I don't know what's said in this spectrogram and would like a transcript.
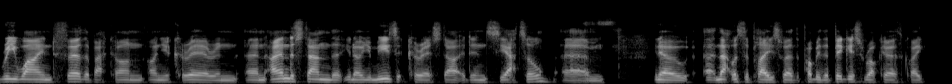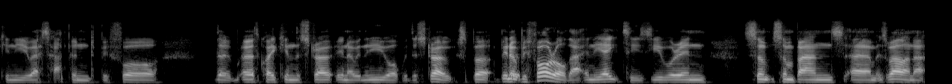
rewind further back on on your career, and and I understand that you know your music career started in Seattle. Um, you know, and that was the place where the, probably the biggest rock earthquake in the U.S. happened before the earthquake in the stroke, you know, in New York with the Strokes. But you know, before all that, in the '80s, you were in some some bands um, as well. And I,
